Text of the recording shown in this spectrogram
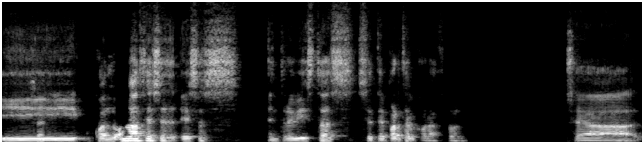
Y cuando uno hace esas entrevistas, se te parte el corazón. O sea,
